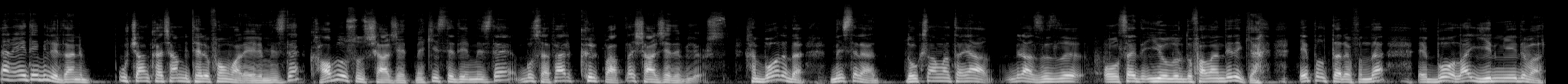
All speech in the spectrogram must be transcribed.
Yani edebilirdi. Hani uçan kaçan bir telefon var elimizde. Kablosuz şarj etmek istediğimizde bu sefer 40 wattla şarj edebiliyoruz. bu arada mesela 90 watt'a ya biraz hızlı olsaydı iyi olurdu falan dedik ya. Apple tarafında e, bu olay 27 watt.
